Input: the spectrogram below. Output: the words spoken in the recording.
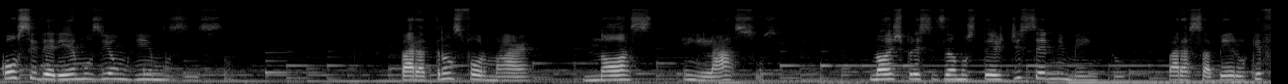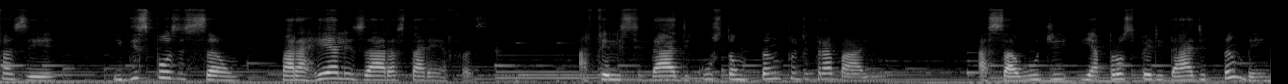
Consideremos e honremos isso. Para transformar nós em laços, nós precisamos ter discernimento para saber o que fazer e disposição para realizar as tarefas. A felicidade custa um tanto de trabalho, a saúde e a prosperidade também.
